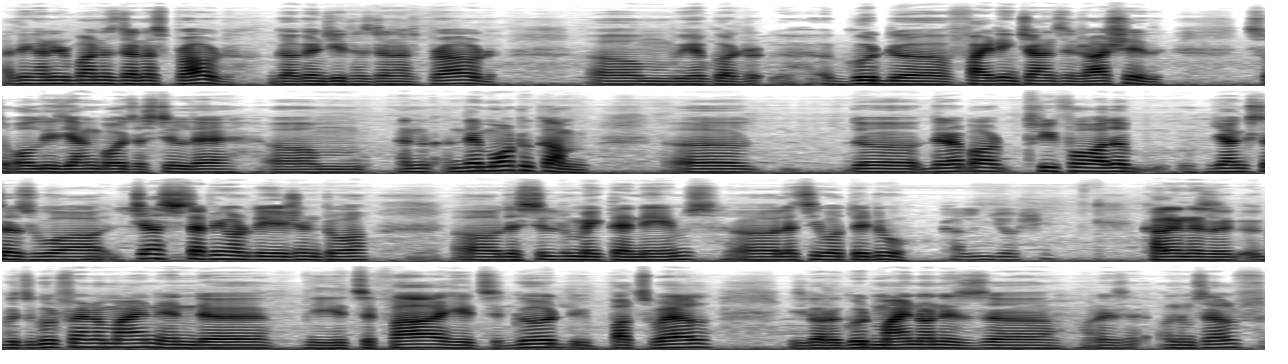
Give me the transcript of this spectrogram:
I think Anirban has done us proud. Gaganjit has done us proud. Um, we have got a good uh, fighting chance in Rashid. So all these young boys are still there, um, and, and there are more to come. Uh, the, there are about three, four other youngsters who are just stepping onto the Asian tour. Uh, they still to make their names. Uh, let's see what they do. Khalin Joshi. Khalin is a, is a good friend of mine, and uh, he hits it far. He hits it good. He puts well. He's got a good mind on his uh, on his on himself.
